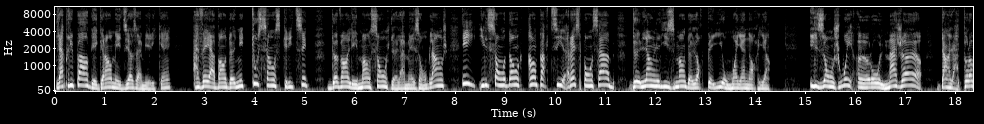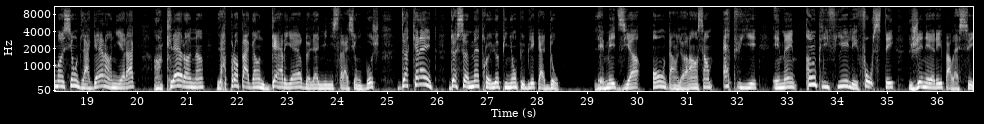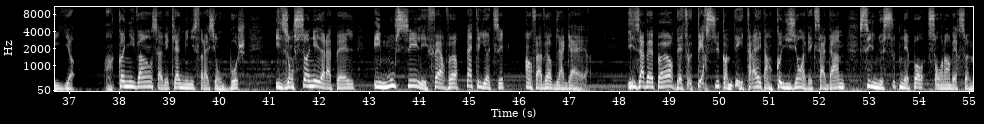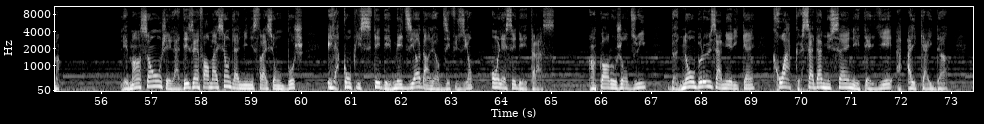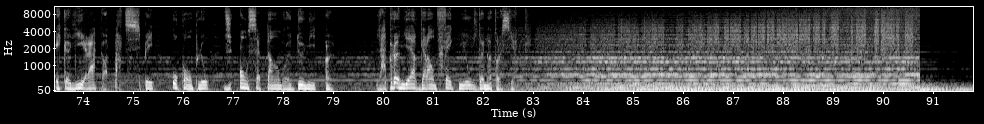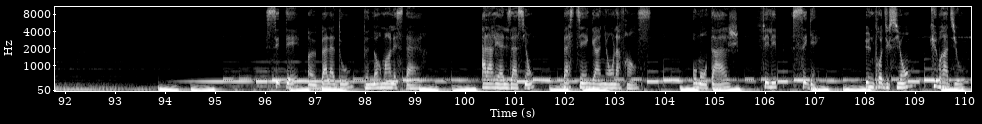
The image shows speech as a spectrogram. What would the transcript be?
La plupart des grands médias américains avaient abandonné tout sens critique devant les mensonges de la Maison-Blanche et ils sont donc en partie responsables de l'enlisement de leur pays au Moyen-Orient. Ils ont joué un rôle majeur dans la promotion de la guerre en Irak en claironnant la propagande guerrière de l'administration Bush de crainte de se mettre l'opinion publique à dos. Les médias ont dans leur ensemble appuyer et même amplifier les faussetés générées par la CIA. En connivence avec l'administration Bush, ils ont sonné le rappel et moussé les ferveurs patriotiques en faveur de la guerre. Ils avaient peur d'être perçus comme des traîtres en collision avec Saddam s'ils ne soutenaient pas son renversement. Les mensonges et la désinformation de l'administration Bush et la complicité des médias dans leur diffusion ont laissé des traces. Encore aujourd'hui, de nombreux Américains Croit que Saddam Hussein était lié à Al-Qaïda et que l'Irak a participé au complot du 11 septembre 2001. La première grande fake news de notre siècle. C'était un balado de Normand Lester. À la réalisation, Bastien Gagnon La France. Au montage, Philippe Séguin. Une production Cube Radio.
